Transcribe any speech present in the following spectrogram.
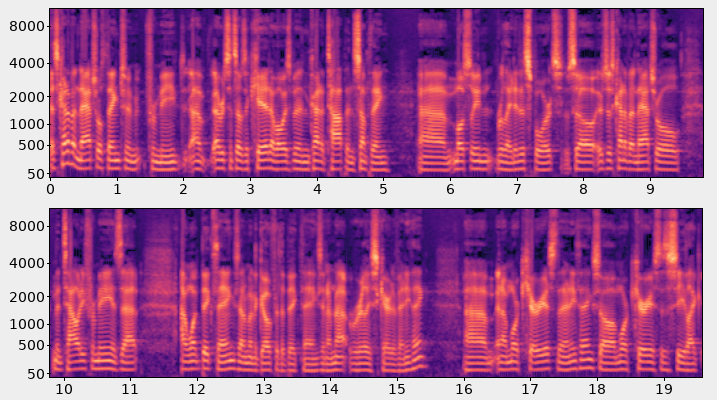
it's kind of a natural thing to for me. Uh, ever since I was a kid, I've always been kind of top in something. um, mostly related to sports. So it was just kind of a natural mentality for me is that I want big things and I'm going to go for the big things, and I'm not really scared of anything. Um, and I'm more curious than anything. So I'm more curious to see like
